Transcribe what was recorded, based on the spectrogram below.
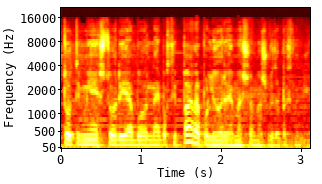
το ότι μια ιστορία μπορεί να υποθεί πάρα πολύ ωραία μέσω ενός βίντεο παιχνιδιού.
